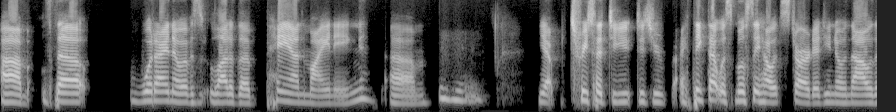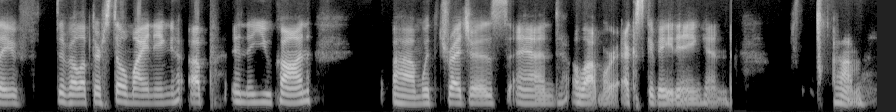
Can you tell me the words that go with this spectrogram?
Um, the what I know of is a lot of the pan mining. Um, mm -hmm. Yep, Teresa, do you, did you? I think that was mostly how it started. You know, now they've developed. They're still mining up in the Yukon um, with dredges and a lot more excavating and um,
